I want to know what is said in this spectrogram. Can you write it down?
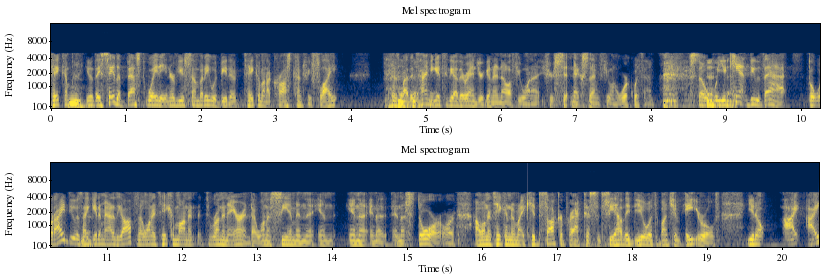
take them mm. you know they say the best way to interview somebody would be to take them on a cross country flight because by the time you get to the other end, you're going to know if you want to, if you're sitting next to them, if you want to work with them. So well, you can't do that. But what I do is I get them out of the office. I want to take them on a, to run an errand. I want to see them in the in in a, in a in a store, or I want to take them to my kids' soccer practice and see how they deal with a bunch of eight year olds. You know, I, I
